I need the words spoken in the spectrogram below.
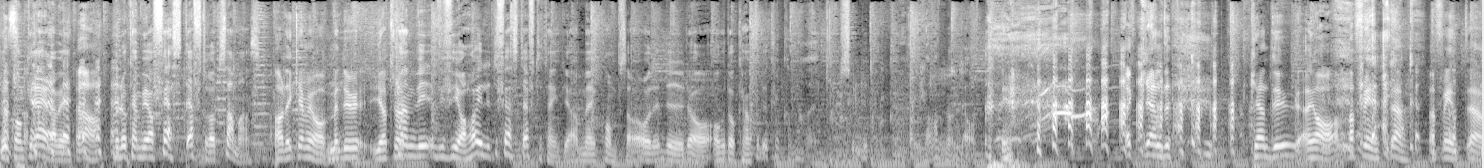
då konkurrerar vi. Ja. Men då kan vi ha fest efteråt tillsammans. ja det kan vi ha. Men du, jag tror Kan vi, för jag har ju lite fest efter tänkte jag med kompisar och du då och då kanske du kan komma över. Skulle du kunna göra någon låt? Kan du, kan du, ja varför inte? Varför inte?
